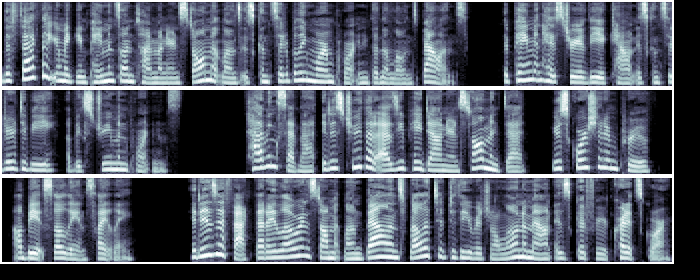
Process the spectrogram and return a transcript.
The fact that you're making payments on time on your installment loans is considerably more important than the loan's balance. The payment history of the account is considered to be of extreme importance. Having said that, it is true that as you pay down your installment debt, your score should improve, albeit slowly and slightly. It is a fact that a lower installment loan balance relative to the original loan amount is good for your credit score.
